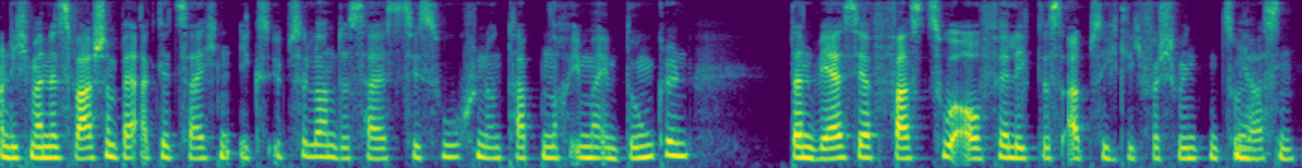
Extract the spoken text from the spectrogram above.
Und ich meine, es war schon bei Aktezeichen XY, das heißt, sie suchen und tappen noch immer im Dunkeln. Dann wäre es ja fast zu auffällig, das absichtlich verschwinden zu Ja. lassen.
